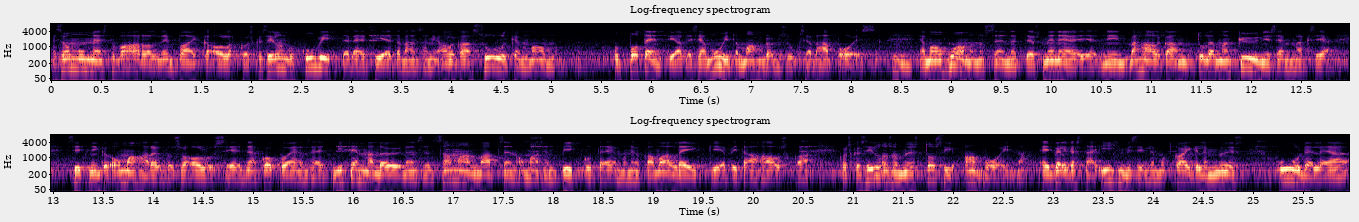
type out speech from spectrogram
Ja se on mun mielestä vaarallinen paikka olla, koska silloin kun kuvittelee tietävänsä, niin alkaa sulkemaan potentiaalisia muita mahdollisuuksia vähän pois. Hmm. Ja mä oon huomannut sen, että jos menee, niin vähän alkaa tulemaan kyynisemmäksi ja sitten niin oma harjoitus on ollut siitä ja koko ajan se, että miten mä löydän sen saman lapsen omaisen pikkuteemun, joka vaan leikkii ja pitää hauskaa, koska silloin se on myös tosi avoinna. Ei pelkästään ihmisille, mutta kaikille myös uudelle ja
